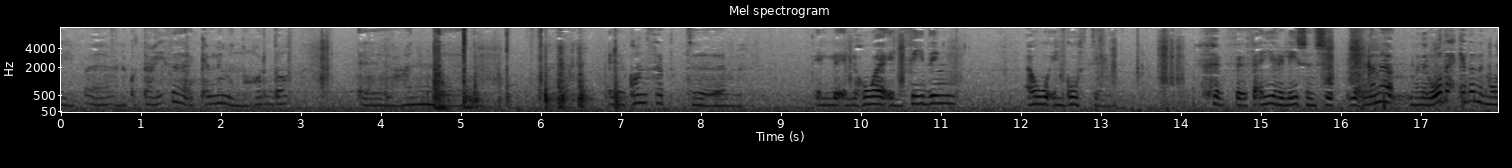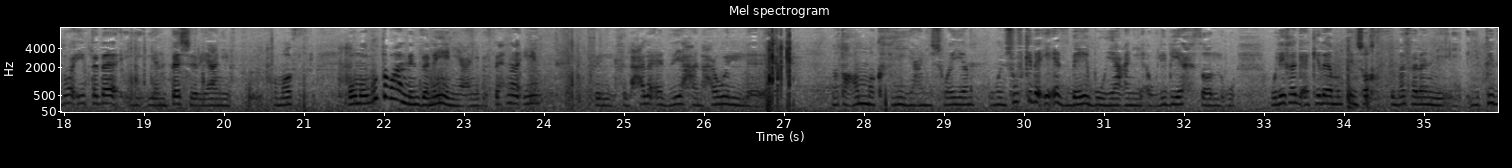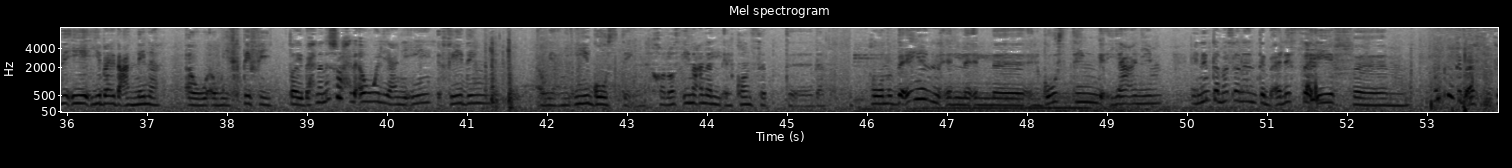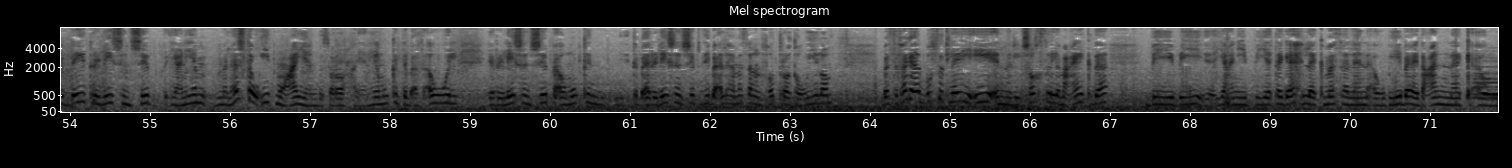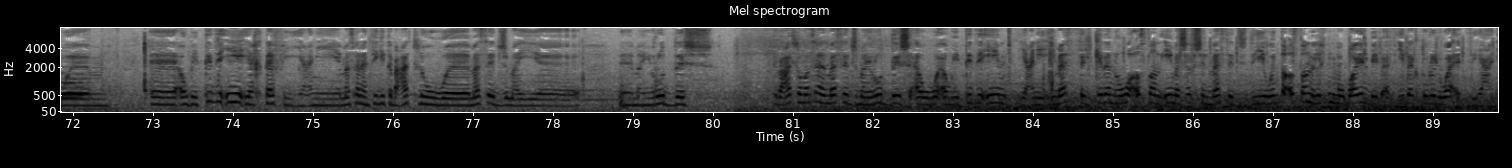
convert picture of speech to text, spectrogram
طيب آه، أنا كنت عايزة أتكلم النهاردة آه، عن concept اللي هو ال fading أو ال ghosting في, أي relationship لأن أنا من الواضح كده إن الموضوع إيه ابتدى ينتشر يعني في- مصر. هو موجود طبعا من زمان يعني بس إحنا إيه في ال- في الحلقة دي هنحاول آه، نتعمق فيه يعني شوية ونشوف كده إيه أسبابه يعني أو ليه بيحصل و... وليه فجأة كده ممكن شخص مثلا يبتدي إيه يبعد عننا أو أو يختفي. طيب إحنا نشرح الأول يعني إيه fading أو يعني إيه ghosting خلاص إيه معنى ال concept ده؟ هو مبدئيا ال ghosting يعني إن أنت مثلا تبقى لسه إيه في ممكن تبقى في- بداية relationship يعني هي ملهاش توقيت معين بصراحة. يعني هي ممكن تبقى في أول ال relationship أو ممكن تبقى ال relationship دي بقى لها مثلا فترة طويلة. بس فجأة تبص تلاقي إيه؟ إن الشخص اللي معاك ده بي بي يعني بيتجاهلك مثلا أو بيبعد عنك أو آه، أو بيبتدي إيه؟ يختفي. يعني مثلا تيجي تبعت له message ما آه، ما يردش. تبعت له مثلا message ما يردش أو أو يبتدي إيه يعني يمثل كده إن هو أصلا إيه ما شافش ال message دي وأنت أصلا الموبايل بيبقى في إيدك طول الوقت يعني.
